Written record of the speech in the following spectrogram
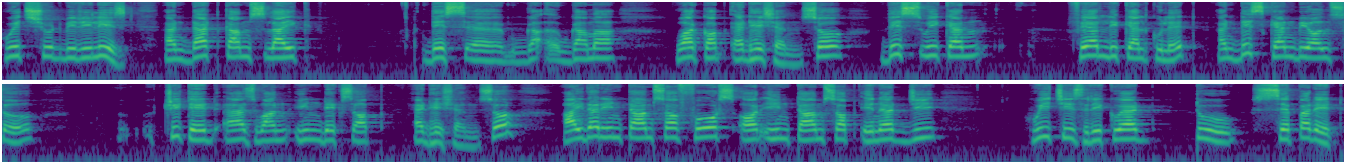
which should be released and that comes like this uh, gamma work of adhesion. So, this we can fairly calculate and this can be also treated as one index of adhesion. So, either in terms of force or in terms of energy which is required to separate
